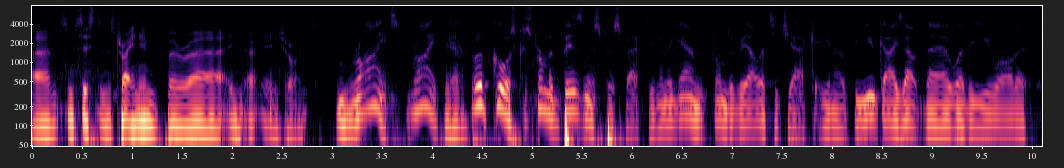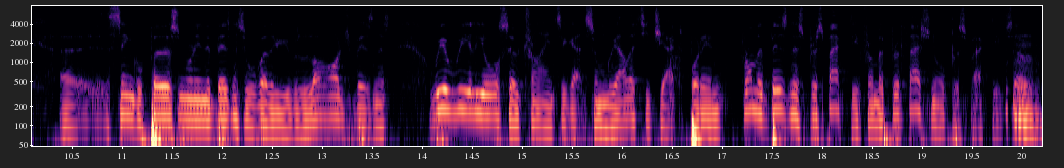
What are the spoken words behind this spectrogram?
Um, some systems training for uh, in, uh, insurance. Right, right. Yeah. Well, of course, because from a business perspective, and again from the reality check, you know, for you guys out there, whether you are a, a single person running a business or whether you're a large business, we're really also trying to get some reality checks put in from a business perspective, from a professional perspective. So. Mm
